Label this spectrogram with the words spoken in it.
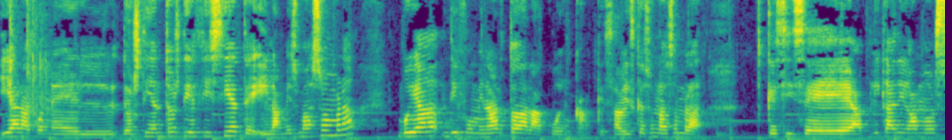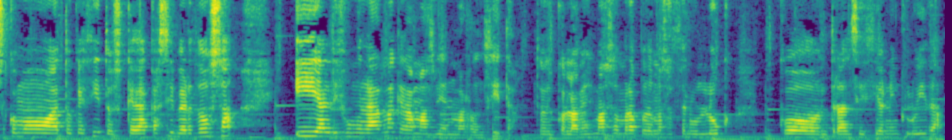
y ahora con el 217 y la misma sombra voy a difuminar toda la cuenca, que sabéis que es una sombra que si se aplica digamos como a toquecitos queda casi verdosa y al difuminarla queda más bien marroncita. Entonces con la misma sombra podemos hacer un look con transición incluida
